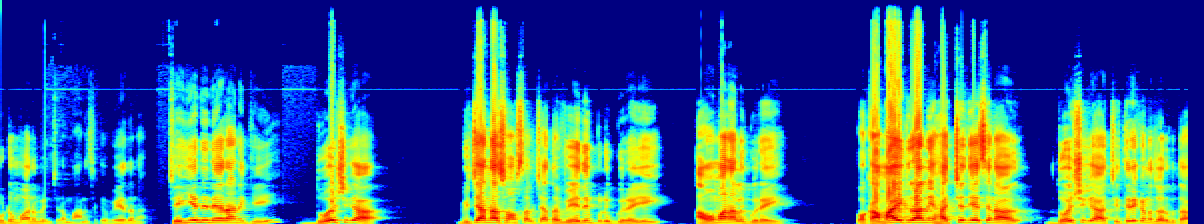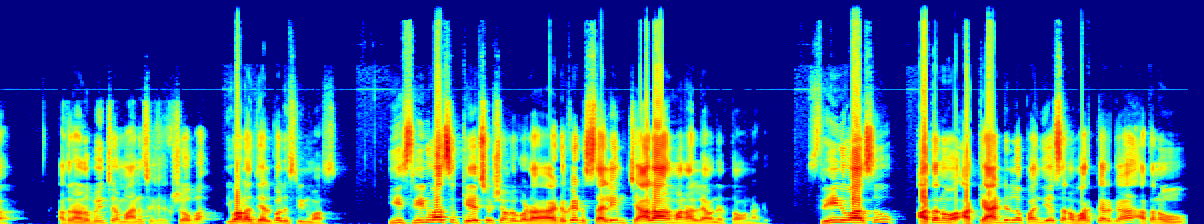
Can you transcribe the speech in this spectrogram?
కుటుంబం అనుభవించిన మానసిక వేదన చెయ్యని నేరానికి దోషిగా విచారణ సంస్థల చేత వేధింపులకు గురయ్యి అవమానాలకు గురయ్యి ఒక అమాయకురాల్ని హత్య చేసిన దోషిగా చిత్రీకరణ జరుగుతా అతను అనుభవించిన మానసిక క్షోభ ఇవాళ జల్పల్లి శ్రీనివాస్. ఈ శ్రీనివాస్ కేసు విషయంలో కూడా అడ్వకేట్ సలీం చాలా అనుమానాలు లేవనెత్తా ఉన్నాడు. శ్రీనివాసు అతను ఆ క్యాంటీన్లో పనిచేస్తున్న వర్కర్గా అతను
